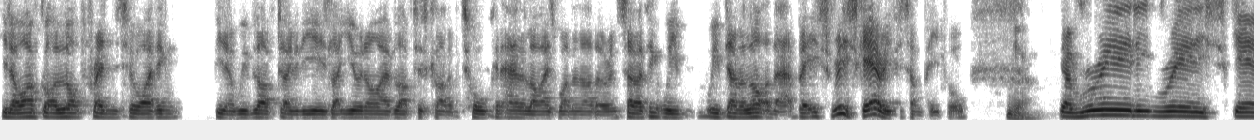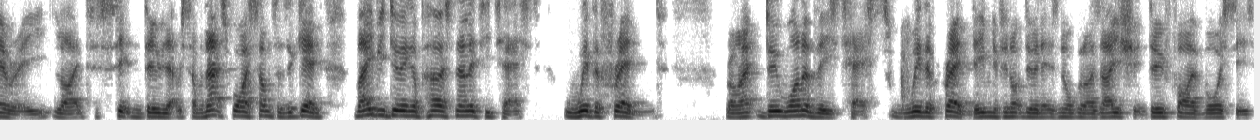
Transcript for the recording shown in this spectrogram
you know, I've got a lot of friends who I think you know we've loved over the years like you and i have loved to kind of talk and analyze one another. And so i think we've we've done a lot of that but it's really scary for some people. Yeah. You know really really scary like to sit and do that with someone. That's why sometimes again maybe doing a personality test with a friend right? Do one of these tests with a friend even if you're not doing it as an organization. Do five voices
